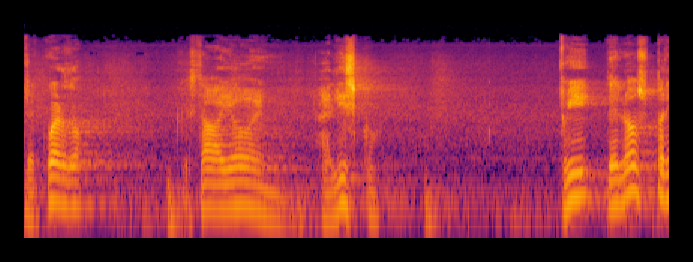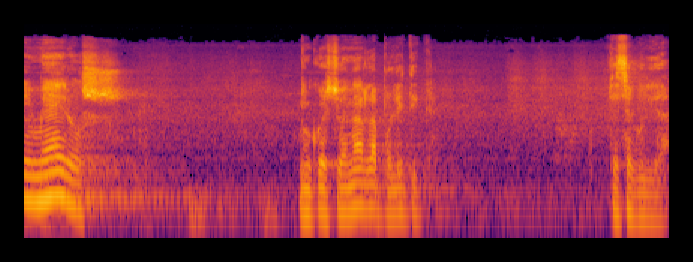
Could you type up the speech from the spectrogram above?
recuerdo que estaba yo en Jalisco, fui de los primeros en cuestionar la política de seguridad.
